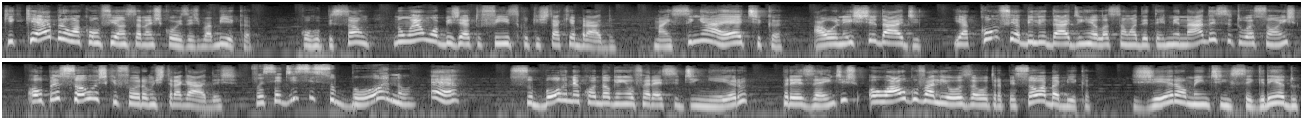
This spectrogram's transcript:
que quebram a confiança nas coisas, Babica. Corrupção não é um objeto físico que está quebrado, mas sim a ética a honestidade e a confiabilidade em relação a determinadas situações ou pessoas que foram estragadas. Você disse suborno? É. Suborno é quando alguém oferece dinheiro, presentes ou algo valioso a outra pessoa, Babica, geralmente em segredo,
